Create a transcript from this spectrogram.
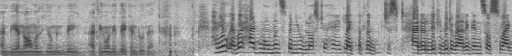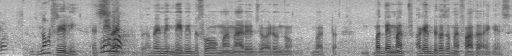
and be a normal human being. I think only they can do that. Have you ever had moments when you've lost your head, like matlab, just had a little bit of arrogance or swagger? Not really. It's Never? like maybe maybe before my marriage or I don't know. But uh, but then my again because of my father, I guess.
